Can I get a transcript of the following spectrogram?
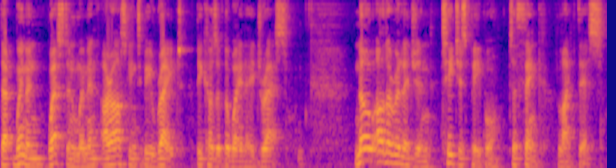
that women, Western women, are asking to be raped because of the way they dress. No other religion teaches people to think like this.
